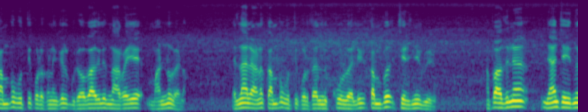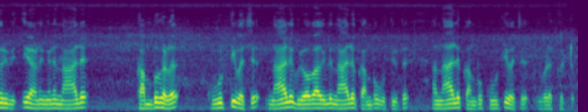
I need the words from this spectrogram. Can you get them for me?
കമ്പ് കുത്തി കൊടുക്കണമെങ്കിൽ ഗ്രോ ബാഗിൽ നിറയെ മണ്ണ് വേണം. എന്നാലാണ് കമ്പ് കുത്തി കൊടുത്താൽ നിൽക്കുകയുള്ളൂ അല്ലെങ്കിൽ കമ്പ് ചെരിഞ്ഞ് വീഴും. അപ്പോൾ അതിന് ഞാൻ ചെയ്യുന്ന ഒരു വിദ്യയാണ് ഇങ്ങനെ നാല് കമ്പുകൾ കൂട്ടി വെച്ച് നാല് ഗ്രോ ബാഗിൽ നാല് കമ്പ് കുത്തിയിട്ട് ആ നാല് കമ്പ് കൂട്ടി വെച്ച് ഇവിടെ കെട്ടും.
